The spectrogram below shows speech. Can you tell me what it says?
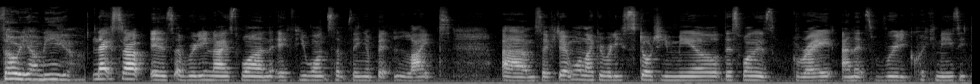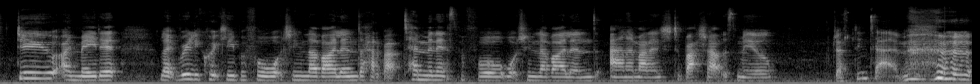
So yummy! Next up is a really nice one if you want something a bit light. Um, so if you don't want like a really stodgy meal, this one is great and it's really quick and easy to do. I made it like really quickly before watching Love Island. I had about 10 minutes before watching Love Island and I managed to bash out this meal just in time.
